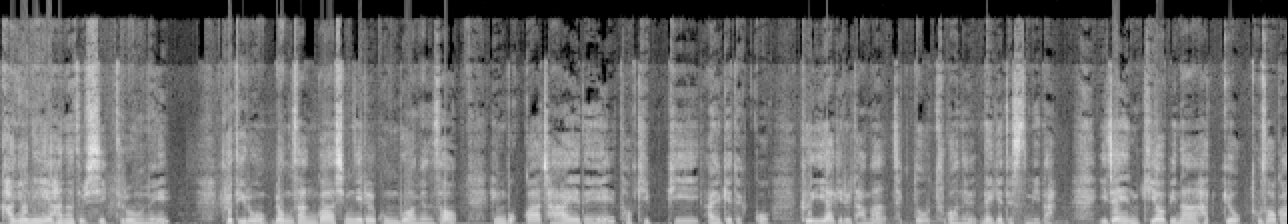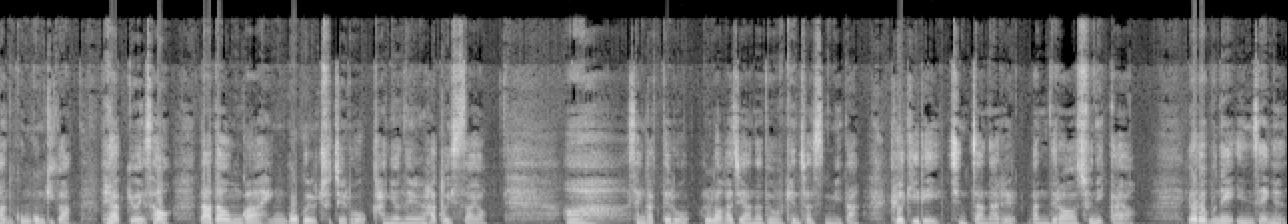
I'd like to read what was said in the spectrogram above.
강연이 하나둘씩 들어오네? 그 뒤로 명상과 심리를 공부하면서 행복과 자아에 대해 더 깊이 알게 됐고 그 이야기를 담아 책도 두 권을 내게 됐습니다. 이젠 기업이나 학교, 도서관, 공공기관, 대학교에서 나다움과 행복을 주제로 강연을 하고 있어요. 아, 생각대로 흘러가지 않아도 괜찮습니다. 그 길이 진짜 나를 만들어 주니까요. 여러분의 인생은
